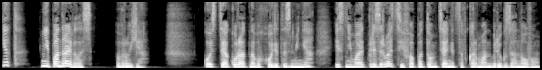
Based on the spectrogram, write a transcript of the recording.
«Нет, не понравилось», — вру я. Костя аккуратно выходит из меня и снимает презерватив, а потом тянется в карман брюк за новым.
